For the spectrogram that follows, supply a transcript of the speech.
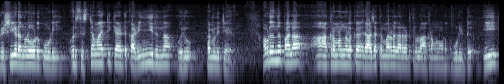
കൃഷിയിടങ്ങളോടുകൂടി ഒരു സിസ്റ്റമാറ്റിക്കായിട്ട് കഴിഞ്ഞിരുന്ന ഒരു കമ്മ്യൂണിറ്റി ആയിരുന്നു. അവിടെ നിന്ന് പല ആക്രമണങ്ങളൊക്കെ രാജാക്കന്മാരുടെ കാലഘട്ടത്തിലുള്ള ആക്രമണങ്ങളൊക്കെ കൂടിയിട്ട് ഈ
